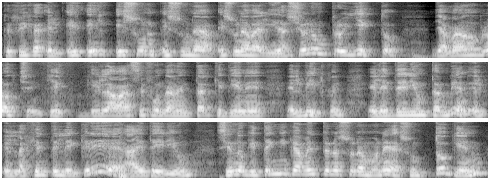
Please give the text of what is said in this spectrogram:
¿te fijas? El- es- es un, es, una, es una validación a un proyecto llamado blockchain, que es, que es el avance fundamental que tiene el Bitcoin. El Ethereum también. El- el- la gente le cree a Ethereum, siendo que técnicamente no es una moneda, es un token,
